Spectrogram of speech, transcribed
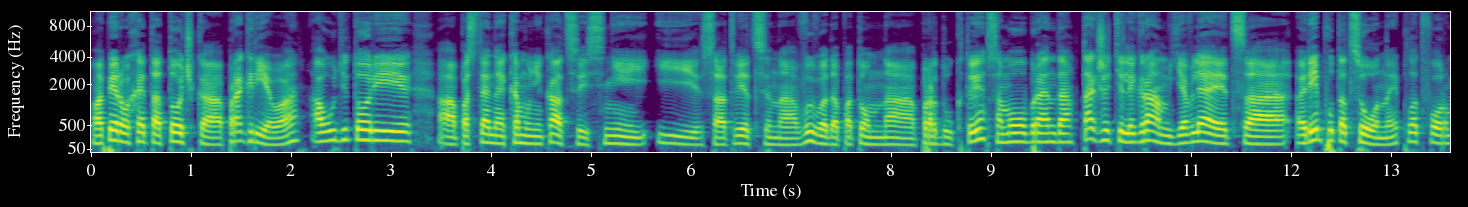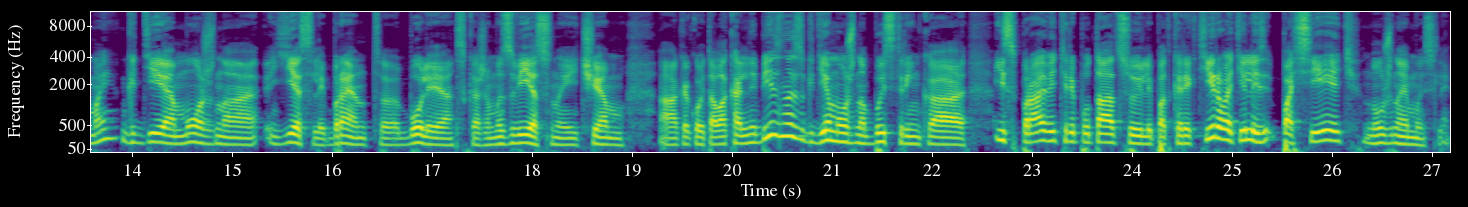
Во-первых, это точка прогрева аудитории, а, постоянной коммуникации с ней и, соответственно, вывода потом на продукты самого бренда. Также Telegram является репутационной платформой, где можно, если бренд более, скажем, известный, чем а, какой-то локальный бизнес, где можно быстренько исправить репутацию или подкорректировать, или посеять нужные мысли.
